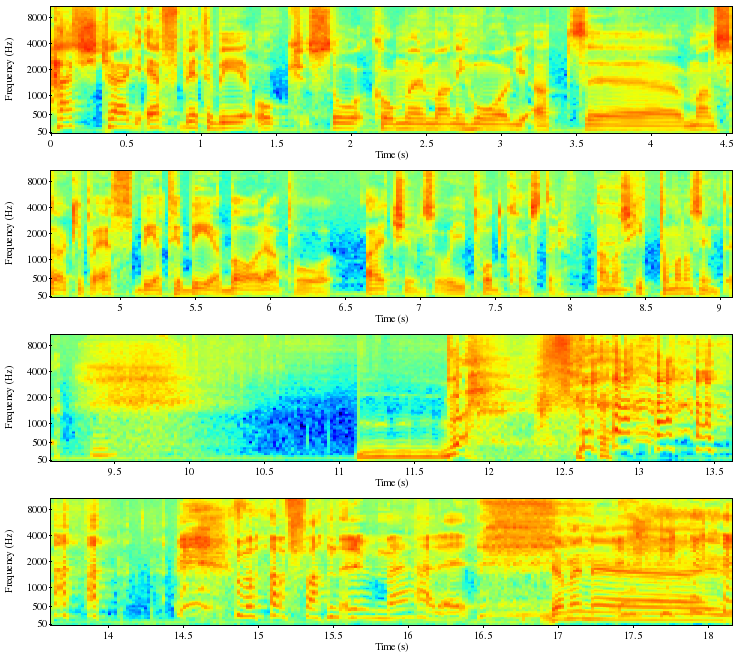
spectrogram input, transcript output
Hashtag FBTB och så kommer man ihåg att eh, man söker på FBTB bara på iTunes och i podcaster. Annars hittar man oss inte. Bah. Vad fan är det med dig? Ja, men, eh,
